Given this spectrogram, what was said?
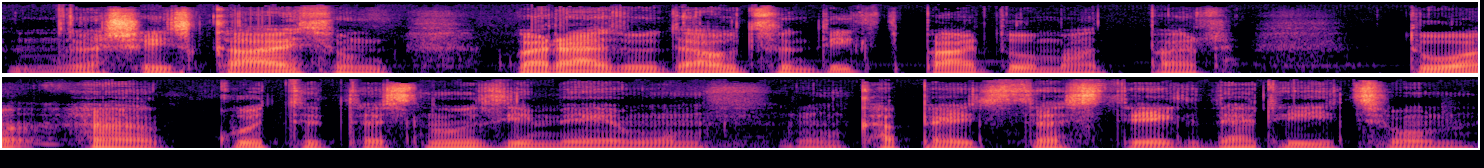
šīs kājas un varētu daudz un dikti pārdomāt par to, ko tas nozīmē un, un kāpēc tas tiek darīts. Un,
